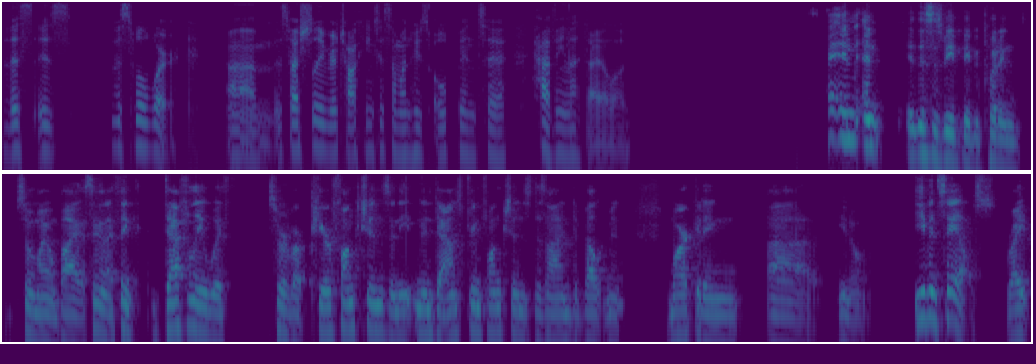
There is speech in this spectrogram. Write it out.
this is this will work, um, especially if you're talking to someone who's open to having that dialogue. and and this is me maybe putting some of my own bias in. I think definitely with sort of our peer functions and even downstream functions, design, development, marketing, uh, you know, even sales, right?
